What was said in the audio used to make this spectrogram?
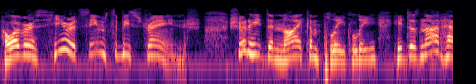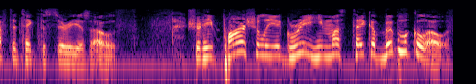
However, here it seems to be strange. Should he deny completely, he does not have to take the serious oath. Should he partially agree, he must take a biblical oath.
